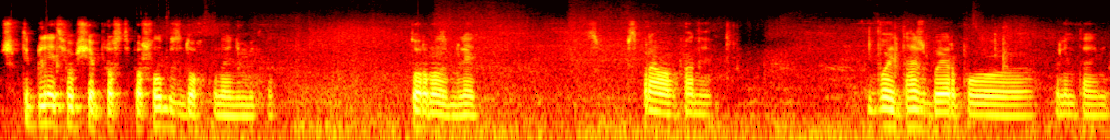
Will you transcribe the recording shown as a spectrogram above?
Чтоб ты, блядь, вообще просто пошел бы сдох куда-нибудь. нахуй. Тормоз, блядь. Справа падает. Два этаж БР по Валентайму.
